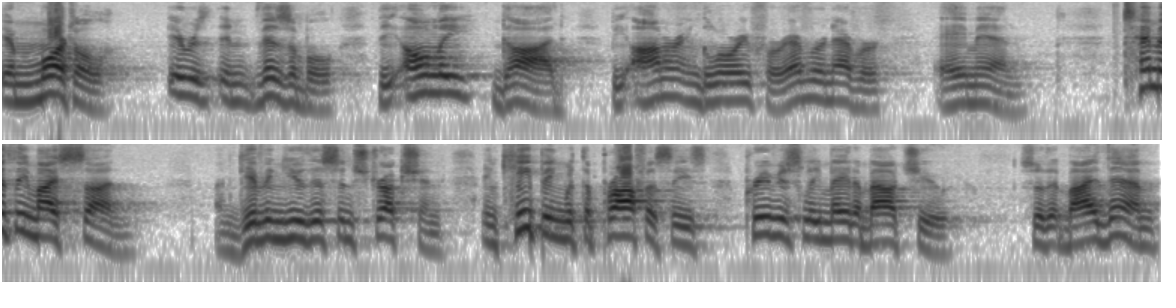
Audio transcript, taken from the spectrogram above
immortal, invisible, the only God, be honor and glory forever and ever. Amen. Timothy, my son, I'm giving you this instruction in keeping with the prophecies previously made about you, so that by them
